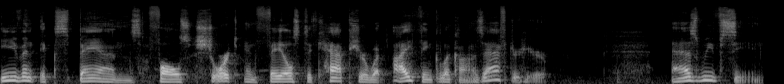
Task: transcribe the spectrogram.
Even expands falls short and fails to capture what I think Lacan is after here. As we've seen,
